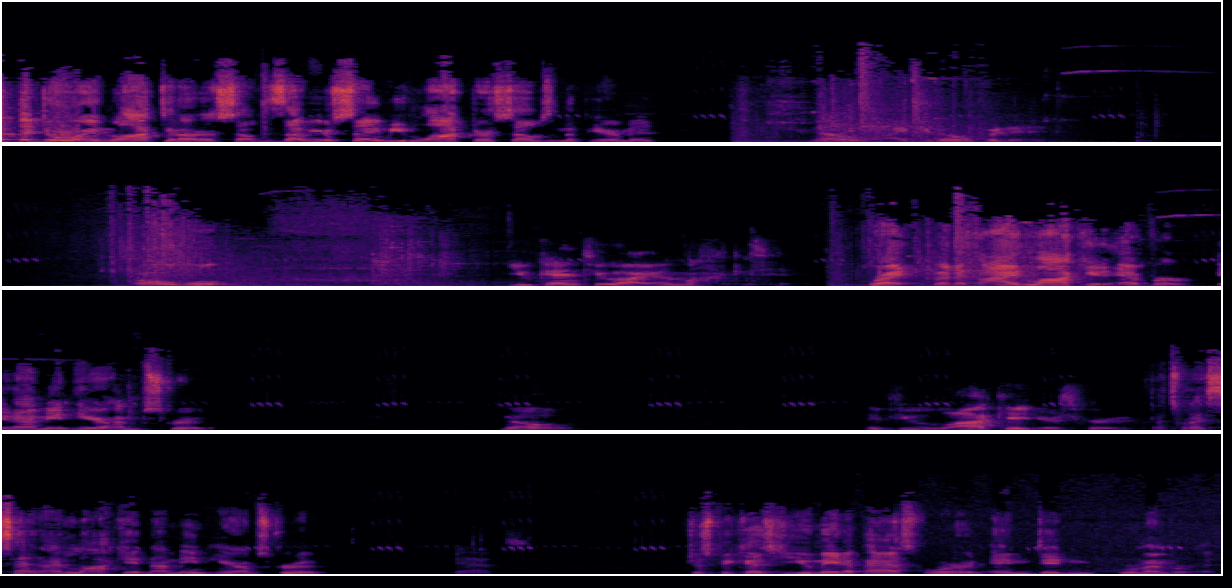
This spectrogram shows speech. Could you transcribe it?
shut the door and locked it on ourselves. Is that what you're saying? We locked ourselves in the pyramid? No, I can open it. Oh, well, You can too. I unlocked it. right, but if I lock it ever and I'm in here, I'm screwed. No. If you lock it, you're screwed. That's what I said. I lock it and I'm in here, I'm screwed. Yes. Just because you made a password and didn't remember it.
